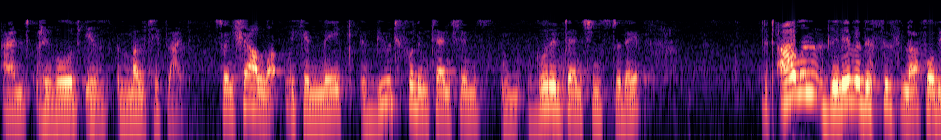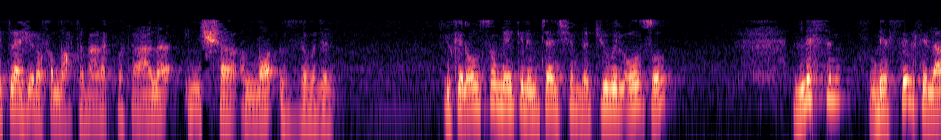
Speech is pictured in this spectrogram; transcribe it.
and reward is multiplied. So ان شاء اللہ وی کین میک بیفلشن good intention for the pleasure of اللہ دس سلسلہ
